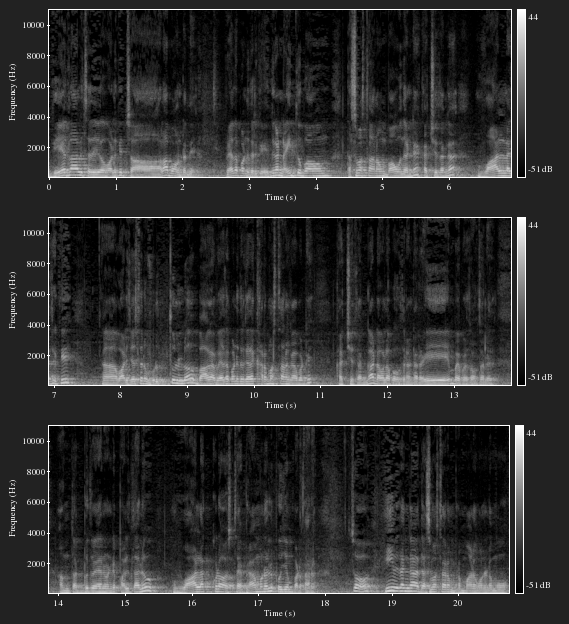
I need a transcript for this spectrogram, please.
వేదాలు చదివే వాళ్ళకి చాలా బాగుంటుంది. వేద పండితులకి. ఎందుకంటే నైన్త్ భావం దశమస్థానం బాగుందంటే ఖచ్చితంగా వాళ్ళకి వాళ్ళు చేస్తున్న వృత్తుల్లో బాగా వేద పండితులు కదా కర్మస్థానం కాబట్టి ఖచ్చితంగా డెవలప్ అవుతుంటారు ఏం భయపడతాం అవసరం లేదు. అంత అద్భుతమైనటువంటి ఫలితాలు వాళ్ళకు కూడా వస్తాయి. బ్రాహ్మణులు పూజింపడతారు సో ఈ విధంగా దశమస్థానం బ్రహ్మాండంగా ఉండడము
